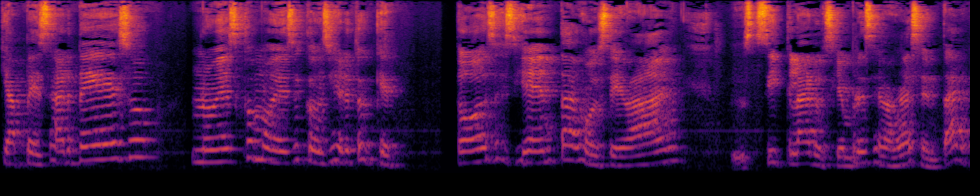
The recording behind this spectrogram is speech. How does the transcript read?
que a pesar de eso, no es como ese concierto que todos se sientan o se van. Sí, claro, siempre se van a sentar,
